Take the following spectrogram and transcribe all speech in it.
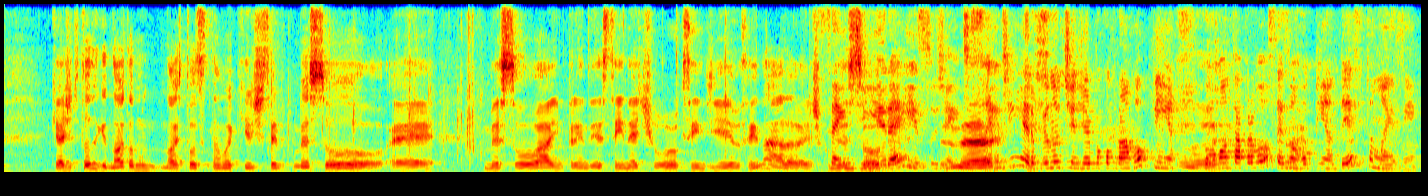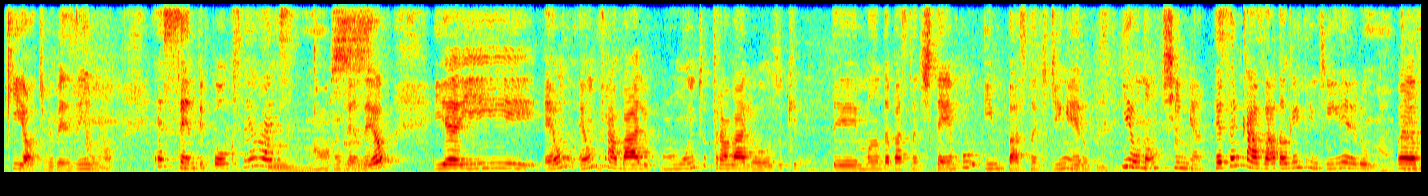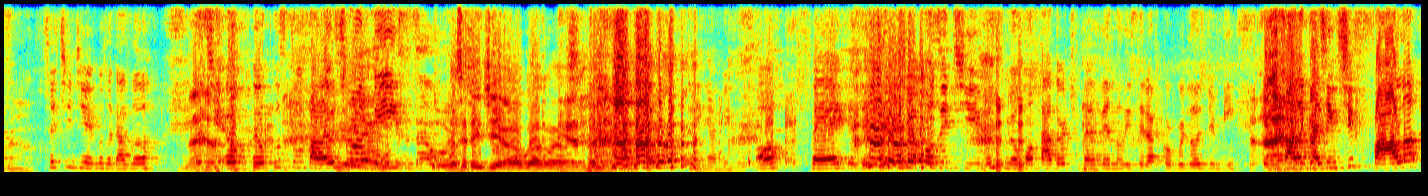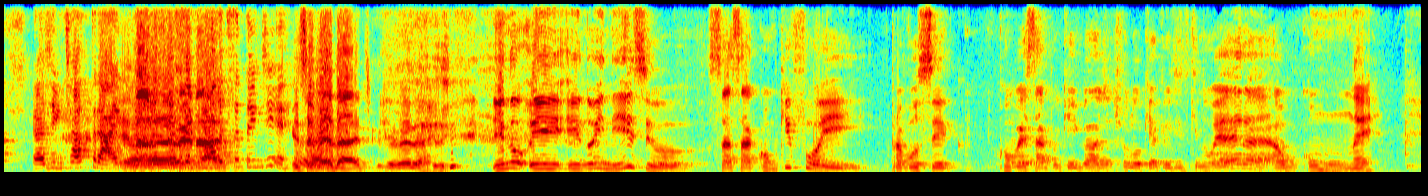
Que a gente todo, nós, todo, nós todos que estamos aqui, a gente sempre começou. É, começou a empreender sem network, sem dinheiro, sem nada. A gente sem começou, dinheiro é isso, gente. Né? Sem dinheiro. Viu? Não tinha dinheiro para comprar uma roupinha. É. Vou contar para vocês, uma roupinha desse tamanhozinho aqui, ó, de bebezinho, é cento e poucos reais. Nossa. Entendeu? E aí é um, é um trabalho muito trabalhoso que demanda bastante tempo e bastante dinheiro. Uhum. E eu não tinha. Recém-casado, alguém tem dinheiro? Não é, tem, Você tinha dinheiro quando você casou? Eu, eu, eu, costumo falar, eu tinha uma bis. Você tem dinheiro agora, Eu tenho, amigo. Ó, fé, que energia positiva. Se meu contador estiver vendo isso, ele vai ficar orgulhoso de mim. Ele fala que a gente fala, a gente atrai. É, é você verdade. fala que você tem dinheiro. Isso é verdade. Isso é verdade. E no, e, e no início, Sassá, como que foi para você conversar, porque igual a gente falou que acredito que não era algo comum, né?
